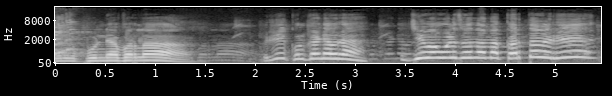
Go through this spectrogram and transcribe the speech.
ನಿನಗೆ ಪುಣ್ಯ ಬರಲ್ಲ ರೀ ಕುಲ್ಕರ್ಣಿ ಅವ್ರ ಜೀವ ಉಳಿಸೋದು ನಮ್ಮ ಕರ್ತವ್ಯ ರೀ.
